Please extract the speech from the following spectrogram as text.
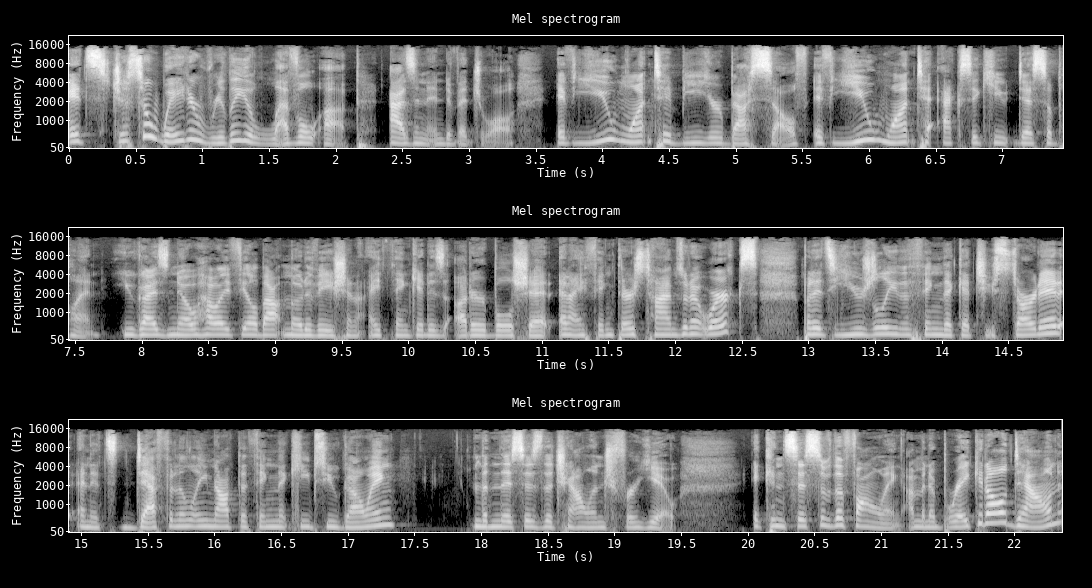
it's just a way to really level up as an individual. If you want to be your best self, if you want to execute discipline, you guys know how I feel about motivation. I think it is utter bullshit. And I think there's times when it works, but it's usually the thing that gets you started. And it's definitely not the thing that keeps you going. Then this is the challenge for you. It consists of the following I'm going to break it all down,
